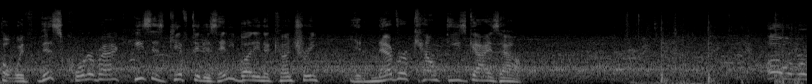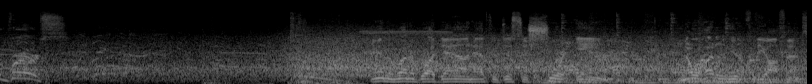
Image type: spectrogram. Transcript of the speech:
but with this quarterback, he's as gifted as anybody in the country. You never count these guys out. Oh, a reverse. And the runner brought down after just a short gain. No huddle here for the offense.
